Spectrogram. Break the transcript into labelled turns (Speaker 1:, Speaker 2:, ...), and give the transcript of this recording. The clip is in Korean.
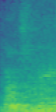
Speaker 1: 아직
